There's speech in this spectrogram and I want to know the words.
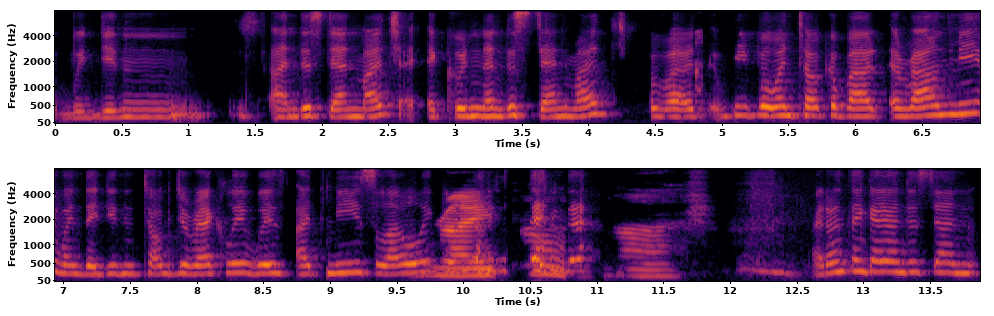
we didn't understand much. I couldn't understand much but people would talk about around me when they didn't talk directly with at me slowly. Right. oh, gosh. i don't think i understand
